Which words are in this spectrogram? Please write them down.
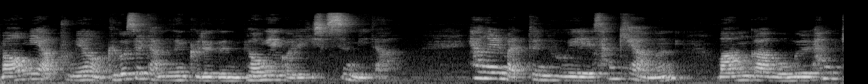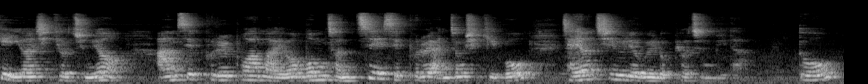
마음이 아프면 그것을 담는 그릇은 병에 걸리기 쉽습니다. 향을 맡은 후의 상쾌함은 마음과 몸을 함께 이완시켜주며 암세포를 포함하여 몸 전체의 세포를 안정시키고 자연 치유력을 높여줍니다. 또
